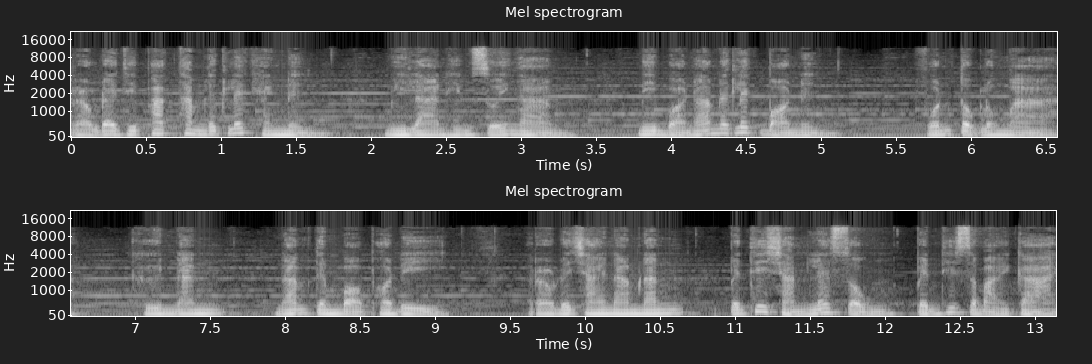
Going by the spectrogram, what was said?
เราได้ที่พักถ้ำเล็ก ๆ แห่งหนึ่ง มีลานหินสวยงาม มีบ่อน้ำเล็ก ๆ บ่อหนึ่ง ฝนตกลงมา คืนนั้นน้ำเต็มบ่อพอดี เราได้ใช้น้ำนั้นเป็นที่ฉันและสงเป็นที่สบายกาย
